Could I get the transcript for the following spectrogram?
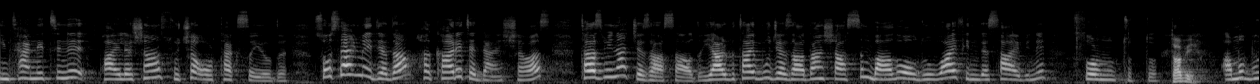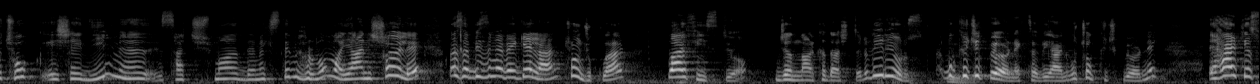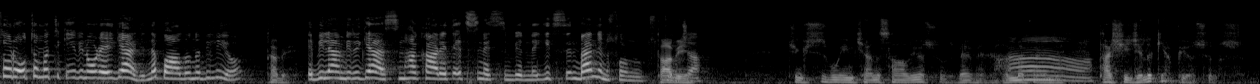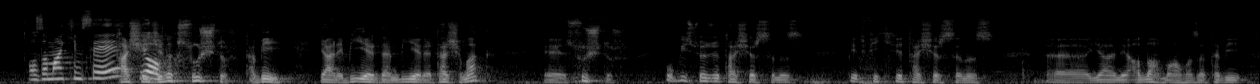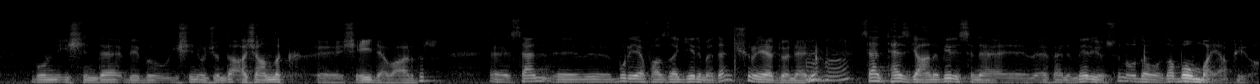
internetini paylaşan suça ortak sayıldı. Sosyal medyadan hakaret eden şahıs tazminat cezası aldı. Yargıtay bu cezadan şahsın bağlı olduğu Wi-Fi'nin de sahibini sorumlu tuttu. Tabii. Ama bu çok e, şey değil mi? Saçma demek istemiyorum ama yani şöyle mesela bizim eve gelen çocuklar Wi-Fi istiyor. Can'ın arkadaşları veriyoruz. Bu küçük bir örnek tabii yani. Bu çok küçük bir örnek. E herkes sonra otomatik evin oraya geldiğinde bağlanabiliyor. Tabii. E bilen biri gelsin, hakaret etsin etsin birine gitsin. Ben de mi sorumlu Tabii. tutulacağım? Çünkü siz bu imkanı sağlıyorsunuz beyefendi, hanımefendi. Taşıyıcılık yapıyorsunuz. O zaman kimseye Taşıyıcılık yok. suçtur tabii. Yani bir yerden bir yere taşımak e, suçtur. Bu bir sözü taşırsınız, bir fikri taşırsınız. E, yani Allah muhafaza tabii bunun işinde, bu işin ucunda ajanlık e, şeyi de vardır. E, sen e, buraya fazla girmeden şuraya dönelim. Sen tezgahını birisine e, efendim veriyorsun, o da orada bomba yapıyor.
